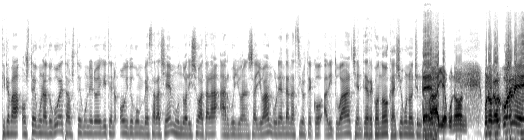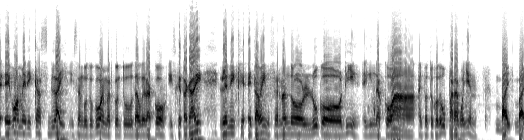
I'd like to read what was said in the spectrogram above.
Tire ba, osteguna dugu eta ostegunero egiten ohi dugun bezalaxe, munduari atala argulloan saioan, gure handan naziorteko aditua, txente errekondo, kaixo egunon, txente? Bai, egunon. Bueno, gaurkoan, e, Ego Amerikaz blai izango dugu, hainbat kontu daudelako izketakai, lehenik eta behin, Fernando Lugo di egindakoa aipatuko dugu, Paraguayen. Bai, bai,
